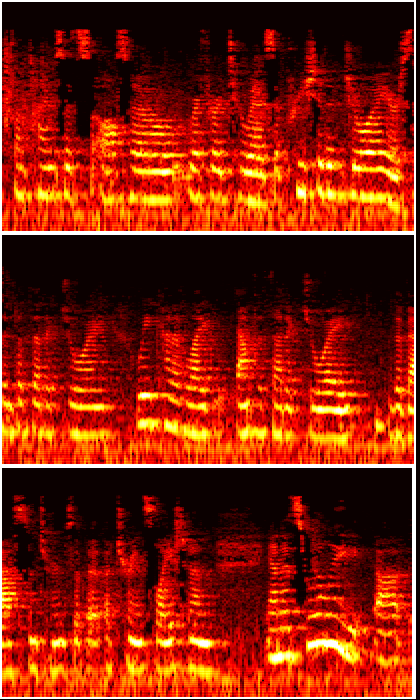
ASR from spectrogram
Sometimes it's also referred to as appreciative joy or sympathetic joy. We kind of like empathetic joy the best in terms of a, a translation. And it's really, uh,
